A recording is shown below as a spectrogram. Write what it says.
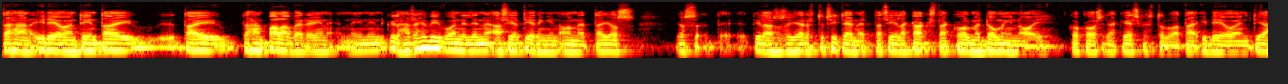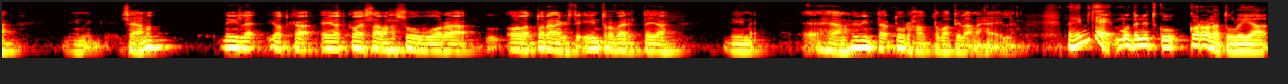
tähän ideointiin tai, tai tähän palaveriin, niin, niin kyllähän se hyvinvoinnillinen asia tietenkin on, että jos, jos tilaisuus on järjestetty siten, että siellä kaksi tai kolme dominoi koko sitä keskustelua tai ideointia, niin sehän on niille, jotka eivät koe saavansa suuvuoroa, ovat todennäköisesti introvertteja, niin hehän on hyvin turhauttava tilanne heille. No hei, miten muuten nyt kun korona tuli ja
